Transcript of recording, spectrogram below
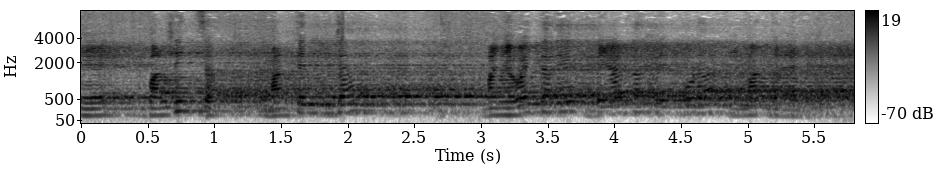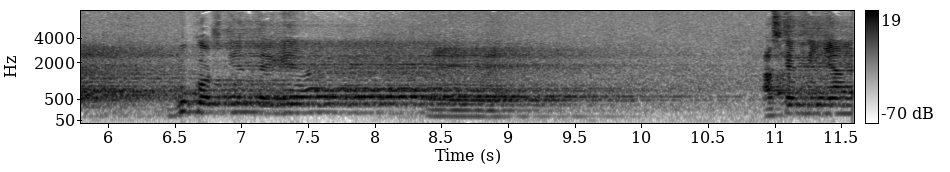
e, baldintza mantenuta, baina baita ere behar da denbora eman da ere. Gu kostiente egea, e, azken finean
